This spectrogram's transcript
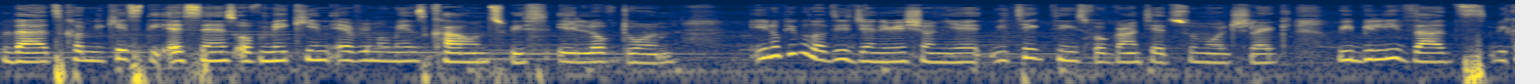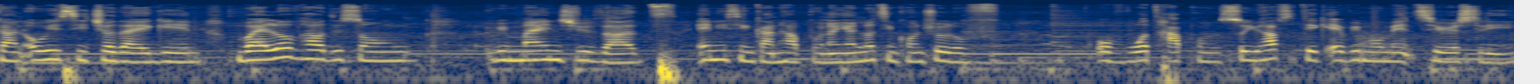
that communicates the essence of making every moment count with a loved one you know people of this generation yeah we take things for granted so much like we believe that we can always see each other again but i love how this song reminds you that anything can happen and you're not in control of of what happens so you have to take every moment seriously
